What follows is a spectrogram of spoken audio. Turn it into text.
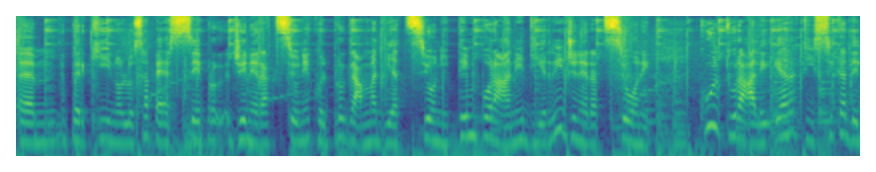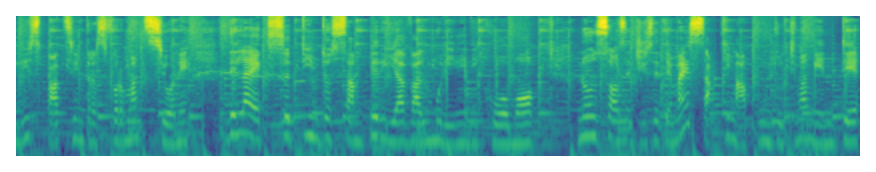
ehm, per chi non lo sapesse, Pro- Generazioni è quel programma di azioni temporanee di rigenerazione culturale e artistica degli spazi in trasformazione della ex Tinto Samperia Valmolini di Como. Non so se ci siete mai stati, ma appunto ultimamente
